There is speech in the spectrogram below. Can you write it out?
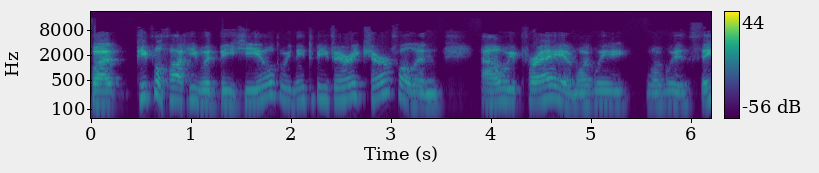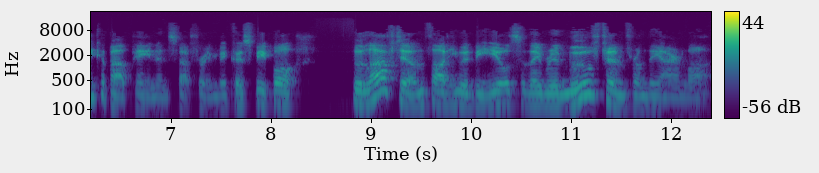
But people thought he would be healed. We need to be very careful in how we pray and what we what we think about pain and suffering because people who loved him thought he would be healed, so they removed him from the iron lung.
